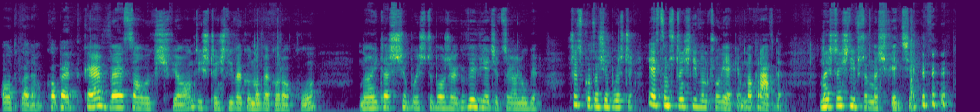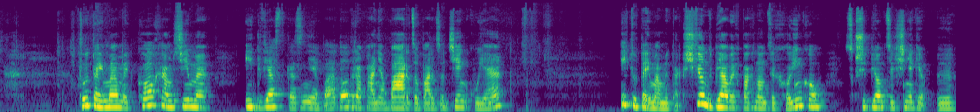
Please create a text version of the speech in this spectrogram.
odkładam kopertkę. Wesołych świąt i szczęśliwego nowego roku. No i też się błyszczy, Boże, jak Wy wiecie, co ja lubię. Wszystko to się błyszczy. Ja jestem szczęśliwym człowiekiem, naprawdę. Najszczęśliwszym na świecie. Tutaj mamy Kocham zimę i Gwiazdka z nieba. Do drapania bardzo, bardzo dziękuję. I tutaj mamy tak, świąt białych pachnących choinką, skrzypiących śniegiem... Y,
